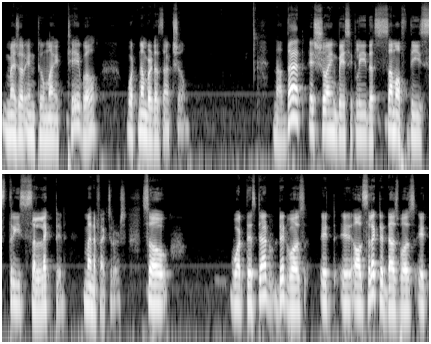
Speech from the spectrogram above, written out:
measure into my table, what number does that show? Now that is showing basically the sum of these three selected manufacturers. So what this did was it, it, all selected does was it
